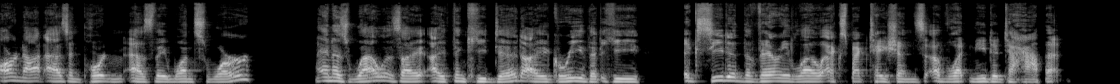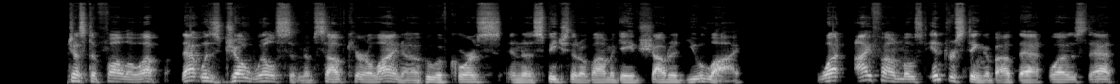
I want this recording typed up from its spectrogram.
are not as important as they once were. And as well as I, I think he did, I agree that he exceeded the very low expectations of what needed to happen. Just to follow up, that was Joe Wilson of South Carolina, who, of course, in a speech that Obama gave, shouted, You lie. What I found most interesting about that was that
